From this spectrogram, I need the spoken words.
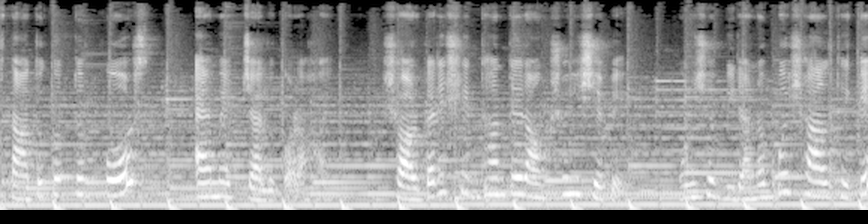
স্নাতকোত্তর কোর্স এমএড চালু করা হয়। সরকারি সিদ্ধান্তের অংশ হিসেবে উনিশশো বিরানব্বই সাল থেকে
